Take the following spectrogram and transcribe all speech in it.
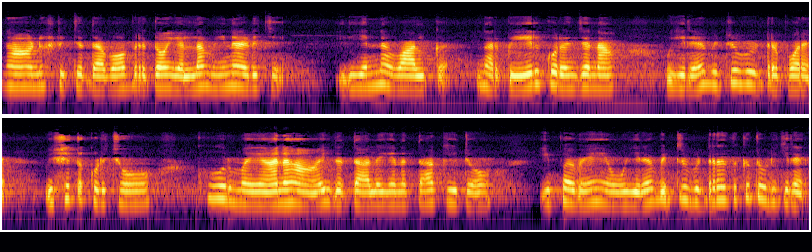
நான் அனுஷ்டிச்ச தவம் விரதம் எல்லாம் வீணாயிடுச்சு. இது என்ன வாழ்க்கை? நான் பேர் குறைஞ்சனா உயிரை விட்டு விட்டுற போகிறேன் விஷத்தை குடிச்சோ? கூர்மையான ஆயுதத்தால் என்னை தாக்கிட்டோ? இப்போவே என் உயிரை விட்டு விடுறதுக்கு துடிக்கிறேன்.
